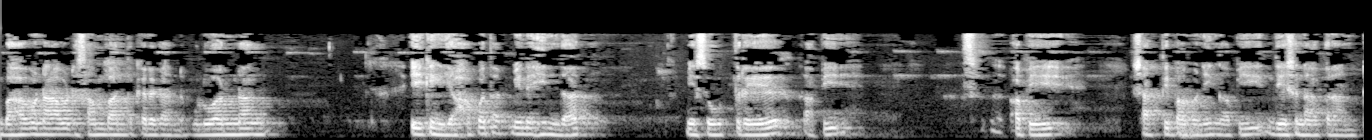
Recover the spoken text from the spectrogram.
භාවනාවට සම්බන්ධ කරගන්න පුළුවන් නම් ඒකෙන් යහපතක් වෙන හින්දා මේ සූත්‍රය අපි අපේ ශක්ති පවණින් අපි දේශනා කරන්නට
